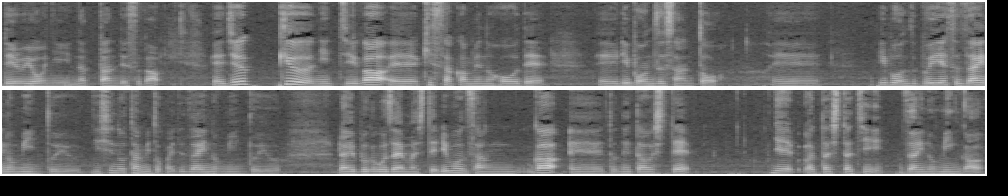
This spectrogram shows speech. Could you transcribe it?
出るようになったんですが、えー19日が、えー喫茶カメの方で、えーリボンズさんと、えーリボンズ VS ザイの民という西の民と書いてザイの民というライブがございましてリボンさんが、えーとネタをしてで私たちザイの民が、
